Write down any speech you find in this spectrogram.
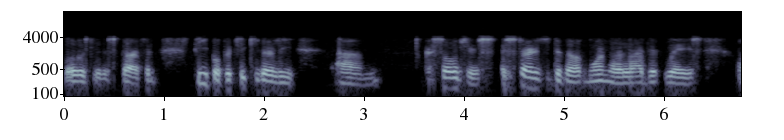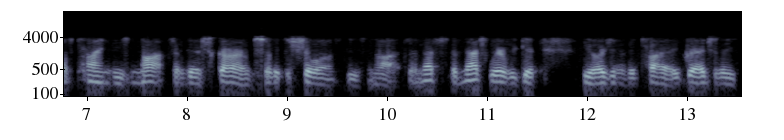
closed with a scarf. And people, particularly um, soldiers started to develop more and more elaborate ways of tying these knots of their scarves so that to show off these knots. And that's and that's where we get the origin of the tie gradually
